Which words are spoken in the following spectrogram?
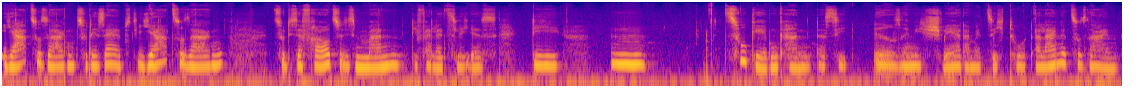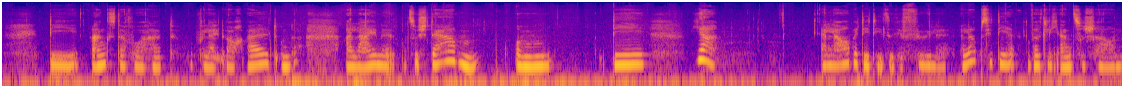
Ja zu sagen zu dir selbst, Ja zu sagen zu dieser Frau, zu diesem Mann, die verletzlich ist, die mh, mm, zugeben kann, dass sie irrsinnig schwer damit sich tut, alleine zu sein, die Angst davor hat, vielleicht auch alt und alleine zu sterben, um die, ja, erlaube dir diese Gefühle, erlaube sie dir wirklich anzuschauen,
